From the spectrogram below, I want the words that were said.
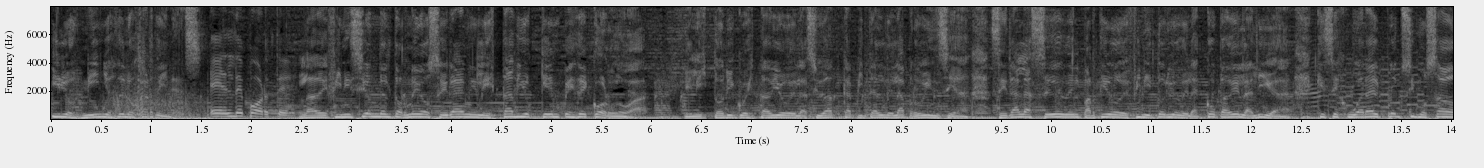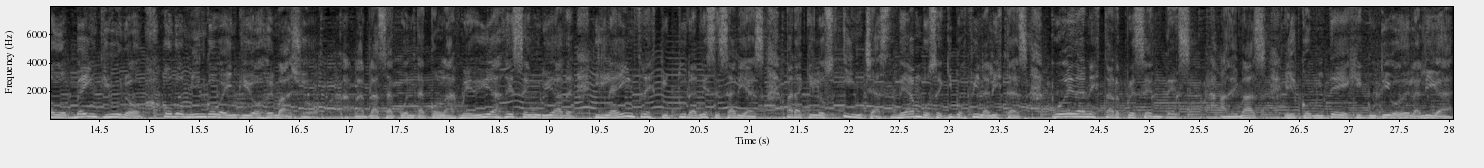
y los niños de los jardines. El deporte. La definición del torneo será en el Estadio Kempes de Córdoba. El histórico estadio de la ciudad capital de la provincia será la sede del partido definitorio de la Copa de la Liga, que se jugará el próximo sábado 21 o domingo 22 de mayo. La plaza cuenta con las medidas de seguridad y la infraestructura necesarias para que los hinchas de ambos equipos finalistas puedan estar presentes. Además, el Comité Ejecutivo de la Liga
